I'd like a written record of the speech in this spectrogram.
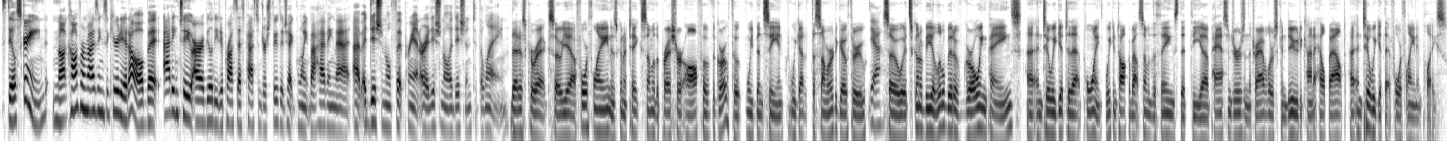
still screened, not compromising security at all, but adding to our ability to process passengers through the checkpoint by having that uh, additional footprint or additional addition to the lane. That is correct. So, yeah, a fourth lane is going to take some of the pressure off of the growth that we've been seeing. We got the summer to go through. Yeah. So, it's going to be a little bit of growing pains uh, until we get to that point. We can talk about some of the things that the uh, passengers and the travelers can do to kind of help out uh, until we get that fourth lane in place.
